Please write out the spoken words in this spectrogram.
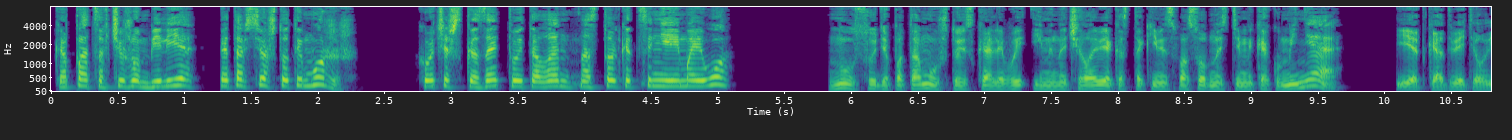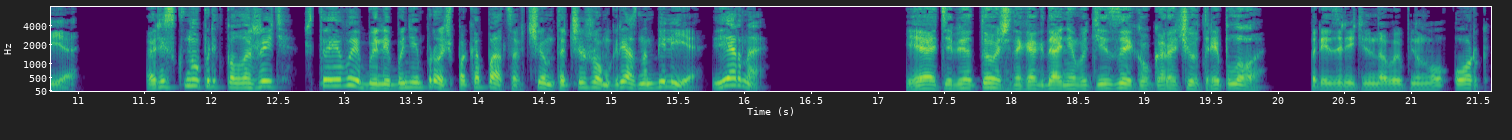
Копаться в чужом белье — это все, что ты можешь? Хочешь сказать, твой талант настолько ценнее моего? Ну, судя по тому, что искали вы именно человека с такими способностями, как у меня, едко ответил я. Рискну предположить, что и вы были бы не прочь покопаться в чем-то чужом грязном белье, верно? Я тебе точно когда-нибудь язык укорочу, трепло, презрительно выплюнул орк,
